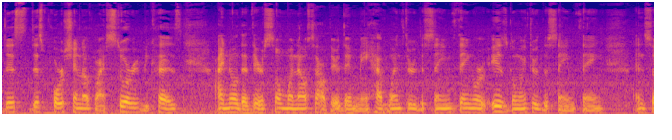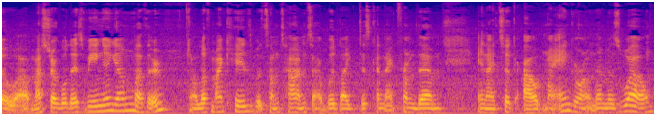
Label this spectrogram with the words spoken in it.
this this portion of my story because I know that there's someone else out there that may have went through the same thing or is going through the same thing. And so um, I struggled as being a young mother. I love my kids, but sometimes I would like disconnect from them, and I took out my anger on them as well.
